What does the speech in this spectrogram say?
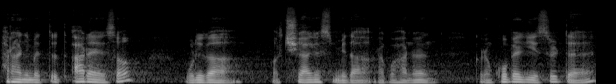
하나님의 뜻 아래에서 우리가 취하겠습니다라고 하는 그런 고백이 있을 때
